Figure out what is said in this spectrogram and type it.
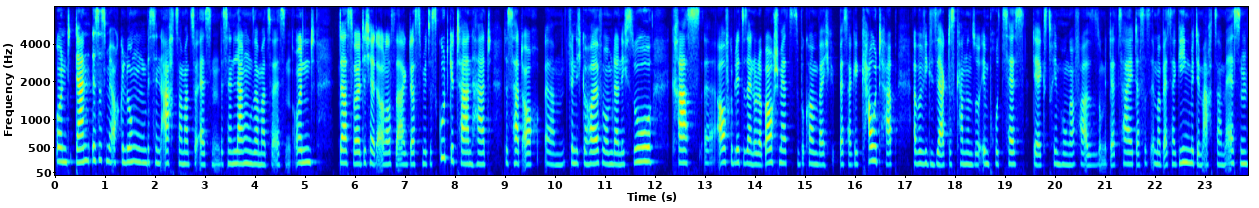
Und dann ist es mir auch gelungen, ein bisschen achtsamer zu essen, ein bisschen langsamer zu essen. Und das wollte ich halt auch noch sagen, dass mir das gut getan hat. Das hat auch, ähm, finde ich, geholfen, um da nicht so krass äh, aufgebläht zu sein oder Bauchschmerzen zu bekommen, weil ich besser gekaut habe. Aber wie gesagt, das kam dann so im Prozess der Extremhungerphase, so mit der Zeit, dass es immer besser ging mit dem achtsamen Essen.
